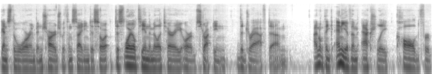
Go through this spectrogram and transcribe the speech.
against the war and been charged with inciting disloyalty in the military or obstructing the draft. Um, I don't think any of them actually called for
